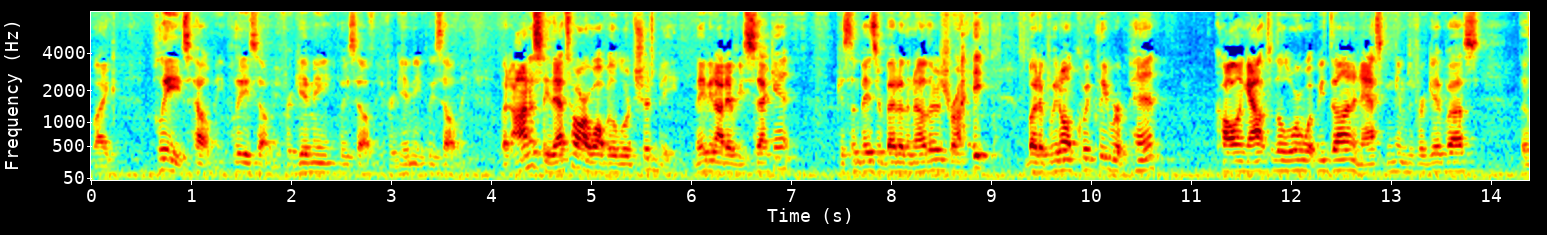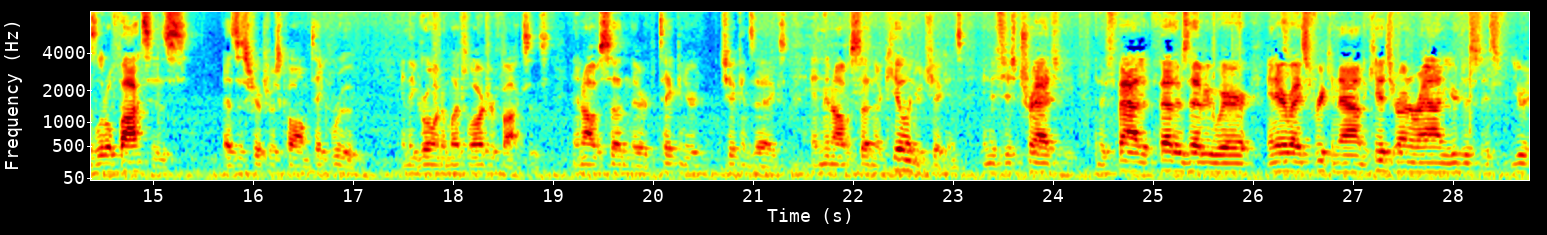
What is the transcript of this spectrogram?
Like, please help me. Please help me. Forgive me. Please help me. Forgive me. Please help me. But honestly, that's how our walk with the Lord should be. Maybe not every second, because some days are better than others, right? But if we don't quickly repent, calling out to the Lord what we've done and asking Him to forgive us, those little foxes, as the scriptures call them, take root and they grow into much larger foxes. And all of a sudden they're taking your chicken's eggs, and then all of a sudden they're killing your chickens, and it's just tragedy. And there's feathers everywhere, and everybody's freaking out, and the kids run around, and you're just it's you're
